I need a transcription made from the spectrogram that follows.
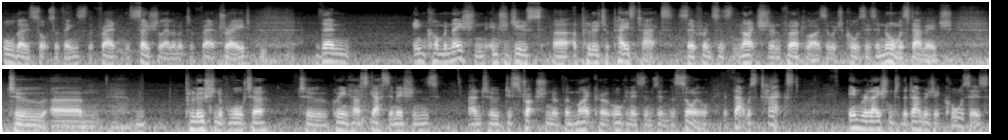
all those sorts of things, the, fair, the social element of fair trade, then in combination introduce uh, a polluter pays tax. So, for instance, nitrogen fertilizer, which causes enormous damage to um, pollution of water, to greenhouse gas emissions, and to destruction of the microorganisms in the soil. If that was taxed in relation to the damage it causes,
